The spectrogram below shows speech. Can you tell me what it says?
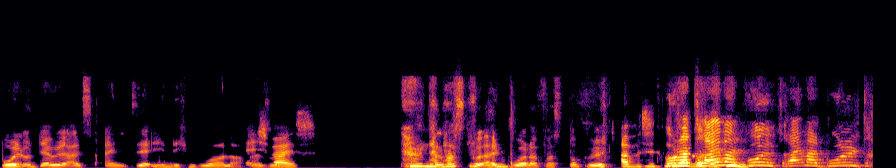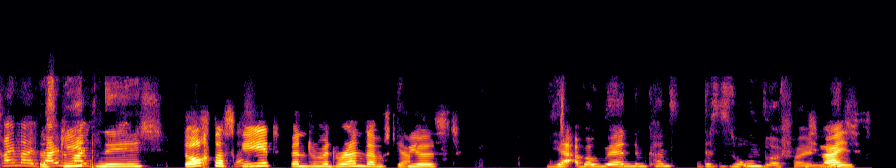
Bull und Daryl als einen sehr ähnlichen Brawler. ich also, weiß. Dann hast du einen Brawler fast doppelt. Aber sie Oder dreimal Bull, dreimal Bull, dreimal Das geht nicht. Doch, das Was? geht, wenn du mit Random Ja. spielst. Ja, aber random kannst, das ist so unwahrscheinlich. Ich weiß.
